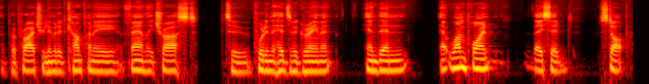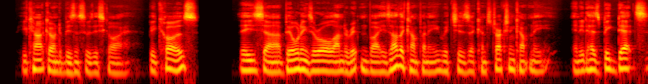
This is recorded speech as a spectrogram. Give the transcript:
a proprietary limited company, a family trust to put in the heads of agreement. And then at one point they said, Stop. You can't go into business with this guy because these uh, buildings are all underwritten by his other company, which is a construction company, and it has big debts.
